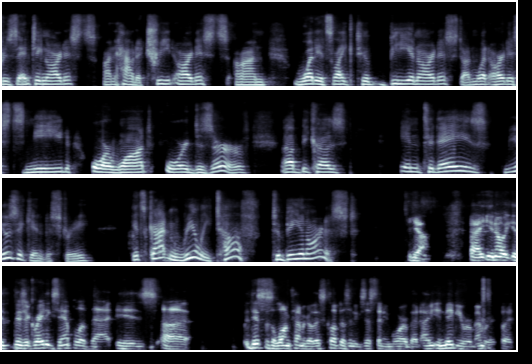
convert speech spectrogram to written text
presenting artists, on how to treat artists, on what it's like to be an artist, on what artists need or want or deserve. Uh, because in today's music industry, it's gotten really tough to be an artist. Yeah. Uh, you know, there's a great example of that is uh, this is a long time ago. This club doesn't exist anymore, but I, and maybe you remember it, but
